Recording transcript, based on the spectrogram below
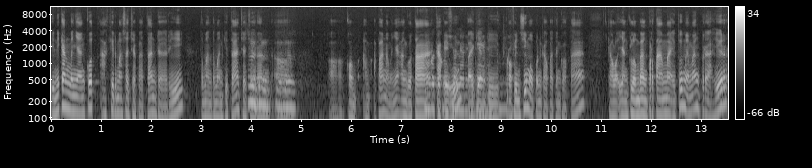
ini kan menyangkut akhir masa jabatan dari teman-teman kita jajaran uh, uh, kom, apa namanya anggota, anggota KPU baik yang di itu. provinsi maupun kabupaten kota. Kalau yang gelombang pertama itu memang berakhir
